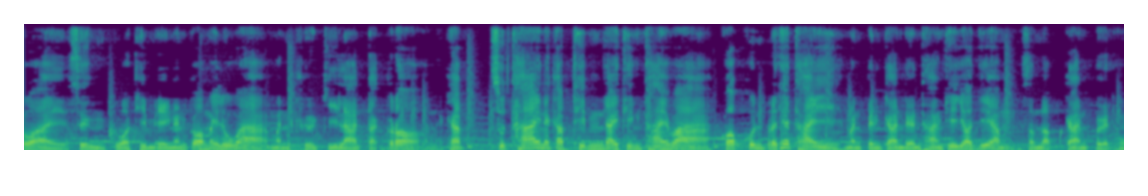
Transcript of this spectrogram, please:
ด้วย ซึ่งตัวทิมเองนั้นก็ไม่รู้ว่ามันคือกีฬาตะกร้อนะครับสุดท้ายนะครับทิมได้ทิ้งท้ายว่า ขอบคุณประเทศไทย มันเป็นการเดินทางที่ยอดเยี่ยมสำหรับการเปิดหู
